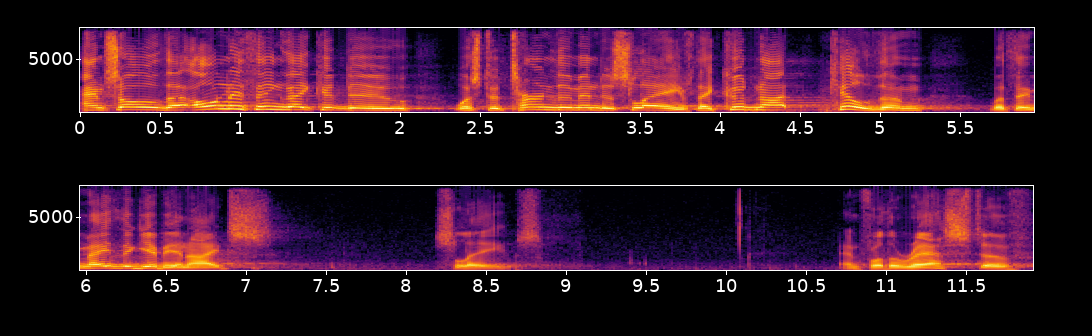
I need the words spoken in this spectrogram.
And so the only thing they could do was to turn them into slaves. They could not kill them, but they made the Gibeonites slaves. And for the rest of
